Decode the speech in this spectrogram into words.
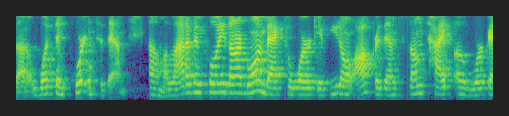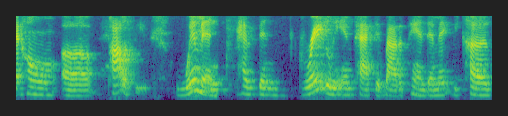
uh, what's important to them. Um, a lot of employees aren't going back to work if you don't offer them some type of work at home uh, policies. Women has been greatly impacted by the pandemic because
